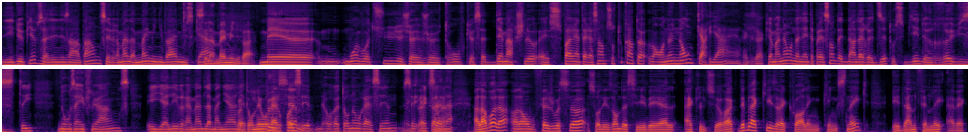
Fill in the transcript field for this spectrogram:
les deux pièces, vous allez les entendre, c'est vraiment le même univers musical. C'est le même univers. Mais euh, moi, vois-tu, je, je trouve que cette démarche-là est super intéressante, surtout quand on a une longue carrière. Exact. Puis donné, on a l'impression d'être dans la redite, aussi bien de revisiter nos influences et y aller vraiment de la manière Retourner la aux plus racines. possible. Retourner aux racines. C'est excellent. Alors voilà, alors on vous fait jouer ça sur les ondes de CBL à Culture Rock. Des Black Keys avec Crawling King Snake et Dan Finlay avec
